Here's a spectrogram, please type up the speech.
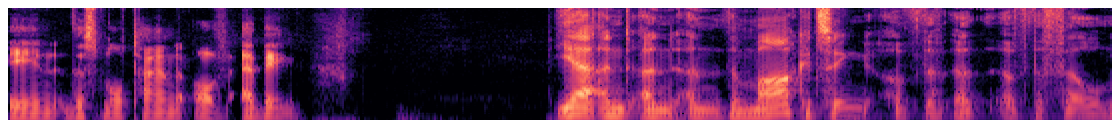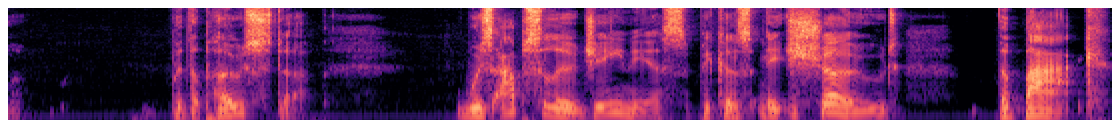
in the small town of Ebbing. Yeah, and, and, and the marketing of the uh, of the film with the poster was absolute genius because it showed the back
